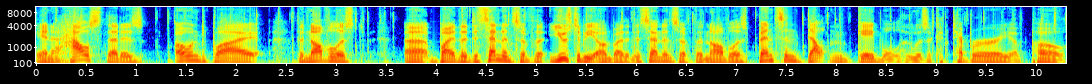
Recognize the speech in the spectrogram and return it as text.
in a house that is owned by the novelist uh, by the descendants of the used to be owned by the descendants of the novelist Benson Dalton Gable, who was a contemporary of Poe.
